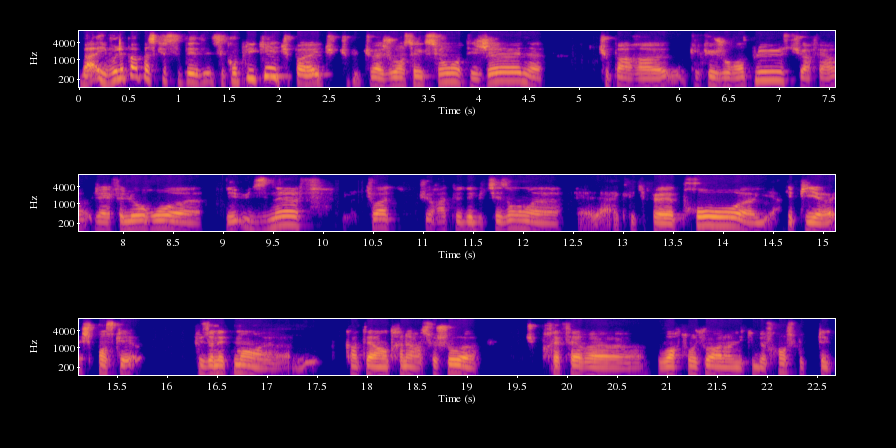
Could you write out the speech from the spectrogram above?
bah, Ils ne voulaient pas parce que c'est compliqué. Tu, tu, tu, tu, vas jouer en sélection, tu es jeune, tu pars euh, quelques jours en plus, tu vas faire, j'avais fait l'Euro euh, des U19, tu vois, tu rates le début de saison euh, avec l'équipe pro. et puis, je pense que, plus honnêtement, quand tu es entraîneur à Sochaux, tu préfères voir ton joueur dans l'équipe de France que peut-être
